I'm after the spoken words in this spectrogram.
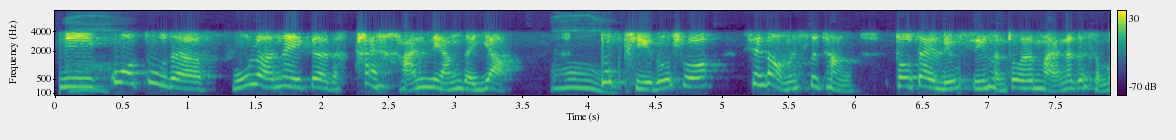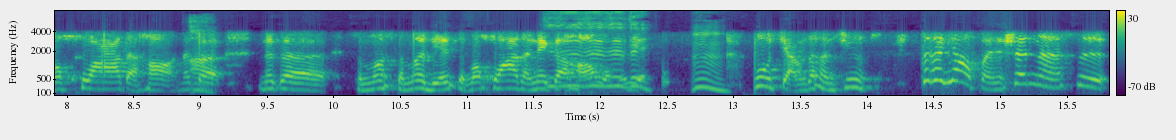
你过度的服了那个太寒凉的药，哦。就比如说现在我们市场都在流行，很多人买那个什么花的哈，那个、那个什么什么连什么花的那个哈，我们也不嗯不讲得很清楚。这个药本身呢，是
